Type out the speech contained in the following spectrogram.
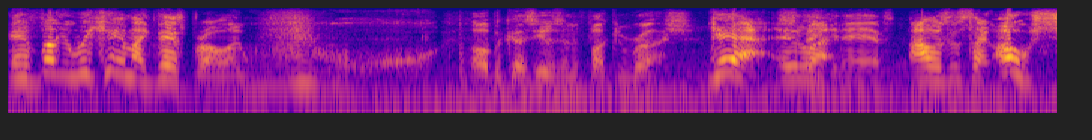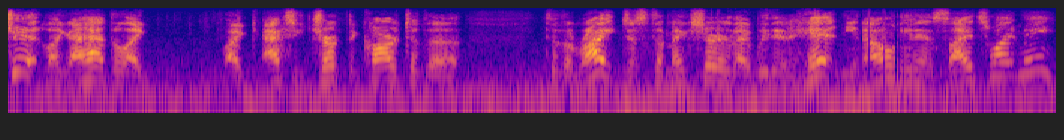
And fucking, we came like this, bro. Like, Oh, because he was in a fucking rush, yeah. and, like, ass. I was just like, oh shit! Like I had to like, like actually jerk the car to the, to the right just to make sure that we didn't hit. You know, he didn't sideswipe me.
